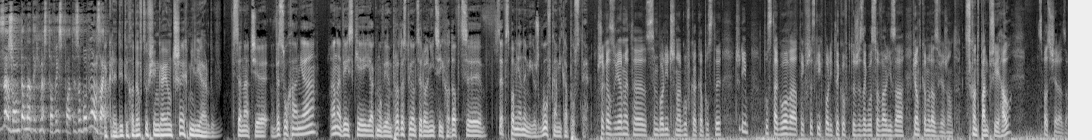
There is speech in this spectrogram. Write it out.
zażąda natychmiastowej spłaty zobowiązań. A kredyty hodowców sięgają 3 miliardów. W Senacie wysłuchania, a na wiejskiej, jak mówiłem, protestujący rolnicy i hodowcy ze wspomnianymi już główkami kapusty. Przekazujemy tę symboliczną główkę kapusty, czyli pusta głowa tych wszystkich polityków, którzy zagłosowali za piątką dla zwierząt. Skąd pan przyjechał? Spod się radzą.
